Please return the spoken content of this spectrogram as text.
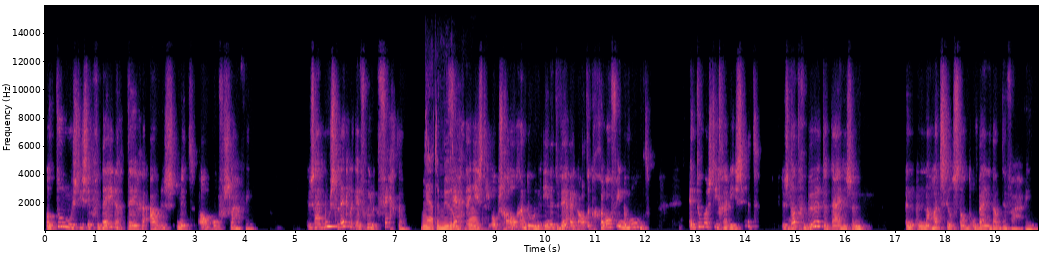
Want toen moest hij zich verdedigen tegen ouders met alcoholverslaving. Dus hij moest letterlijk en figuurlijk vechten. ja een muur Vechten is hij op school gaan doen, in het werk, altijd grof in de mond. En toen was hij gereset. Dus Ja. dat gebeurde tijdens een, een, een hartstilstand of bijna doodervaring.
